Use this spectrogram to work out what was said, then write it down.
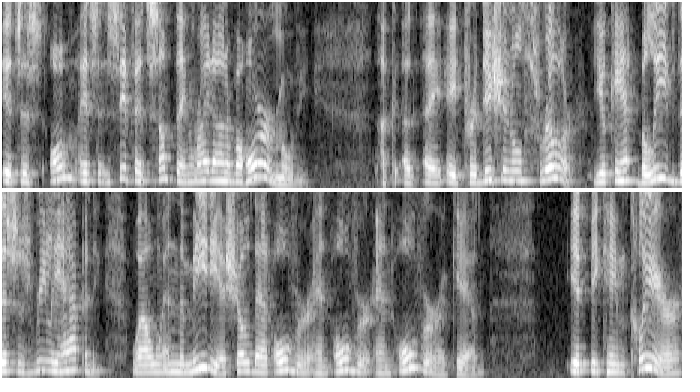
it's as, it's as if it's something right out of a horror movie, a, a, a traditional thriller. You can't believe this is really happening. Well, when the media showed that over and over and over again, it became clear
